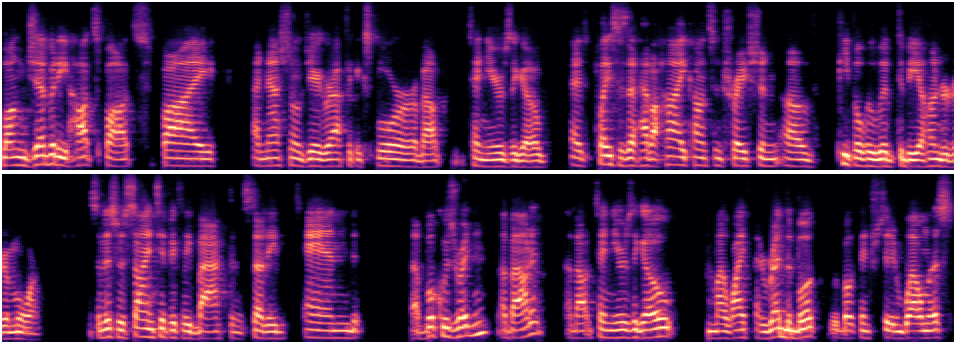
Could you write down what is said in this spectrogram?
longevity hotspots by a National Geographic explorer about 10 years ago as places that have a high concentration of people who live to be 100 or more. So this was scientifically backed and studied. And a book was written about it about 10 years ago. My wife had read the book. We are both interested in wellness.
